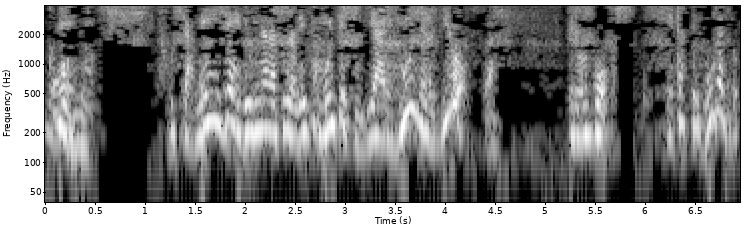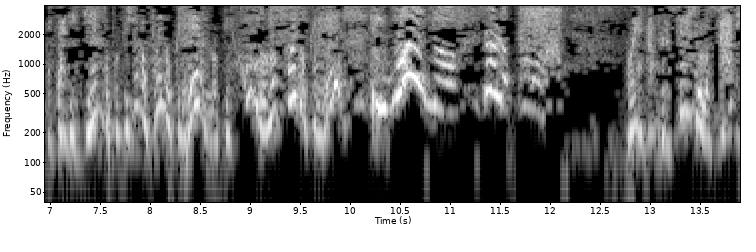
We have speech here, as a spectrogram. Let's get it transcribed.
Bueno, escúchame, ella es de una naturaleza muy peculiar, es muy nerviosa. Pero vos, ¿estás segura de lo que estás diciendo? Porque yo no puedo creerlo, te juro, no puedo creer. Y bueno, no lo creas. Bueno, pero Sergio lo sabe.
